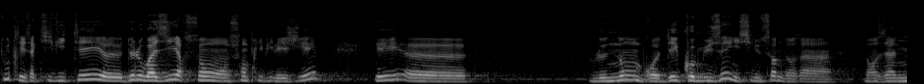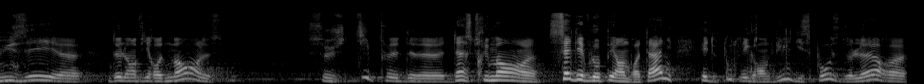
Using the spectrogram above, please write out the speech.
toutes les activités de loisirs sont, privilégiées. Et le nombre d'écomusées, ici nous sommes dans un, dans un musée de l'environnement, ce type d'instrument s'est développé en Bretagne et de toutes les grandes villes disposent de leur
